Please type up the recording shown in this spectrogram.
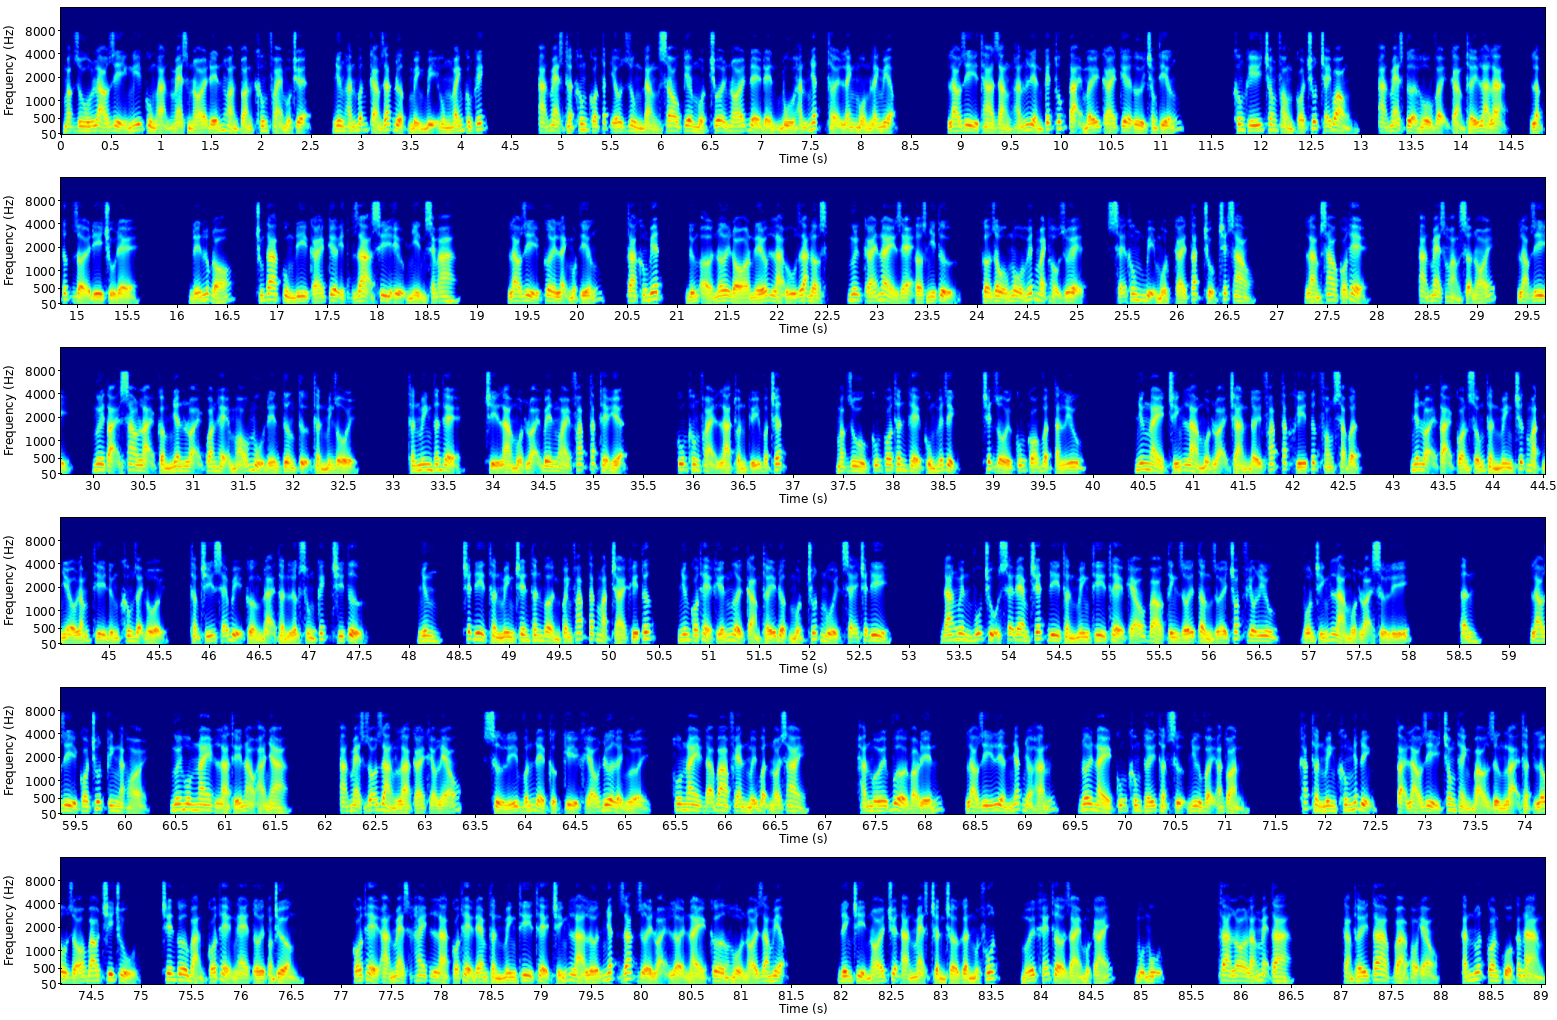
Mặc dù lão dì nghĩ cùng hạn mẹ nói đến hoàn toàn không phải một chuyện, nhưng hắn vẫn cảm giác được mình bị hung mánh công kích. Hạn mẹ thật không có tất yếu dùng đằng sau kia một chuỗi nói để đền bù hắn nhất thời lanh mồm lanh miệng. Lão dì thà rằng hắn liền kết thúc tại mấy cái kia ừ trong tiếng. Không khí trong phòng có chút cháy bỏng hạn mẹ tựa hồ vậy cảm thấy là lạ, lập tức rời đi chủ đề. Đến lúc đó, chúng ta cùng đi cái kia ít dạ si hiệu nhìn xem a. Lao dì cười lạnh một tiếng, ta không biết, đứng ở nơi đó nếu là u janus ngươi cái này rẻ ở nhi tử, cờ dầu ngộ huyết mạch hậu duệ, sẽ không bị một cái tắt chụp chết sao? Làm sao có thể? Hạn mẹ hoảng sợ nói làm gì ngươi tại sao lại cầm nhân loại quan hệ máu mủ đến tương tự thần minh rồi? Thần minh thân thể chỉ là một loại bên ngoài pháp tắc thể hiện, cũng không phải là thuần túy vật chất. Mặc dù cũng có thân thể cùng huyết dịch, chết rồi cũng có vật tàn lưu, nhưng này chính là một loại tràn đầy pháp tắc khí tức phóng xạ vật. Nhân loại tại còn sống thần minh trước mặt nhiều lắm thì đứng không dậy nổi, thậm chí sẽ bị cường đại thần lực xung kích trí tử nhưng chết đi thần minh trên thân vờn quanh pháp tắc mặt trái khí tức, nhưng có thể khiến người cảm thấy được một chút mùi sẽ chết đi. Đa nguyên vũ trụ sẽ đem chết đi thần minh thi thể kéo vào tinh giới tầng dưới chót phiêu lưu, vốn chính là một loại xử lý. Ân. Lao gì có chút kinh ngạc hỏi, ngươi hôm nay là thế nào à nha? An mẹ rõ ràng là cái khéo léo, xử lý vấn đề cực kỳ khéo đưa lại người, hôm nay đã ba phen mới bận nói sai. Hắn mới vừa vào đến, lão dì liền nhắc nhở hắn, nơi này cũng không thấy thật sự như vậy an toàn. Khác thần minh không nhất định, tại lão dì trong thành bảo dừng lại thật lâu gió bao chi chủ, trên cơ bản có thể nghe tới toàn trường có thể an mẹ hay là có thể đem thần minh thi thể chính là lớn nhất rác rưởi loại lời này cơ hồ nói ra miệng. Đình chỉ nói chuyện an mẹ trần chờ gần một phút, mới khẽ thở dài một cái, mụ mụ, ta lo lắng mẹ ta. Cảm thấy ta và bọ ẹo cắn nuốt con của các nàng.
